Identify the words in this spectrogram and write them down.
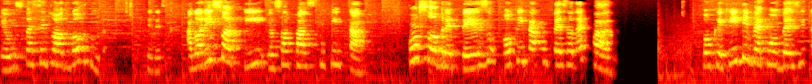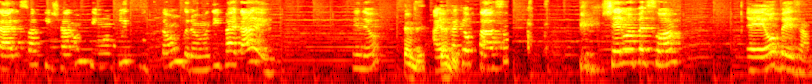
Eu uso percentual de gordura. Entendeu? Agora, isso aqui eu só faço com quem está com sobrepeso ou quem está com peso adequado. Porque quem tiver com obesidade, isso aqui já não tem uma amplitude tão grande e vai dar erro. Entendeu? Entendi, Aí entendi. o que, é que eu faço? Chega uma pessoa é, obesa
